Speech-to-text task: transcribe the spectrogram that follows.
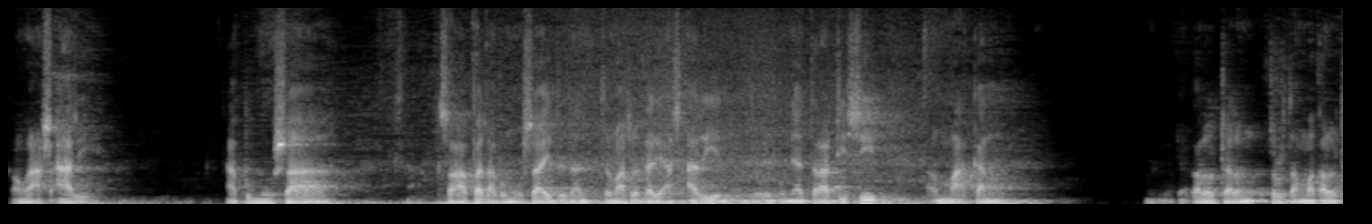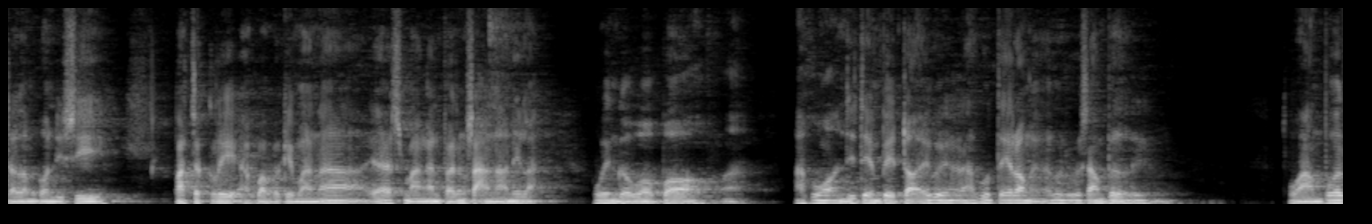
kaum asy'ari Abu Musa sahabat Abu Musa itu dan termasuk dari As'ari ini punya tradisi makan. Kalau dalam terutama kalau dalam kondisi paceklik apa bagaimana ya semangan bareng saanane lah. Kowe nggawa apa? Nah, aku mau di tempe tok aku terong aku sambel. Campur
